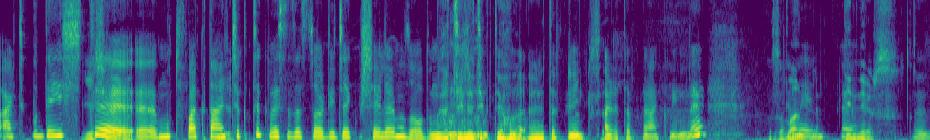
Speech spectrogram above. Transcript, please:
artık bu değişti. E, mutfaktan çıktık ve size söyleyecek bir şeylerimiz olduğunu hatırladık diyorlar Aretha, Frank, Aretha Franklin'le. O zaman Dinleyelim. Evet. dinliyoruz. Evet.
